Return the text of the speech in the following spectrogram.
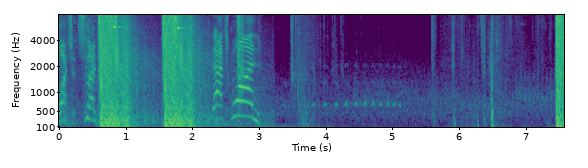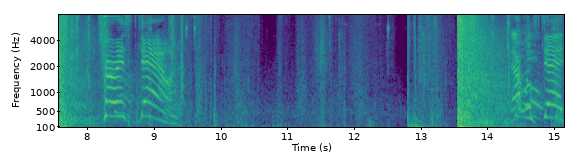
Watch it, sniper! That's one. Tourist down. That one's dead.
